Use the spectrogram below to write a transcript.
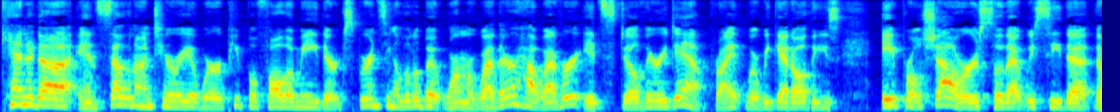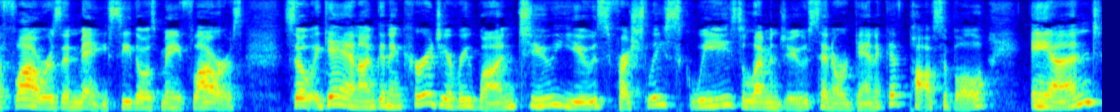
Canada and southern Ontario, where people follow me, they're experiencing a little bit warmer weather. However, it's still very damp, right? Where we get all these April showers so that we see the, the flowers in May, see those May flowers. So again, I'm going to encourage everyone to use freshly squeezed lemon juice and organic if possible and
